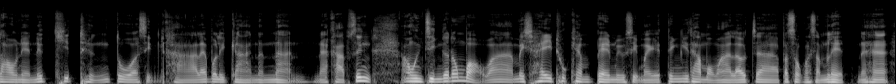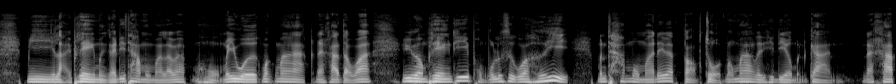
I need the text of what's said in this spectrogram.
เราเนี่ยนึกคิดถึงตัวสินค้าและบริการนั้นๆนะครับ ซึ่งเอาจริงๆก็ต้องบอกว่าไม่ใช่ทุกแคมเปญ music marketing ที่ทำออกมาแล้วจะประสบความสำเร็จนะฮะมีหลายเพลงเหมือนกันที่ทำออกมาแล้วแบบโอ้โหไม่ work มากๆนะครับแต่ว่ามีบางเพลงที่ผมก็รู้สึกว่าเฮ้ยมันทำออกมาได้แบบตอบโจทย์มากๆเลยทีเดียวเหมือนกันนะครับ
